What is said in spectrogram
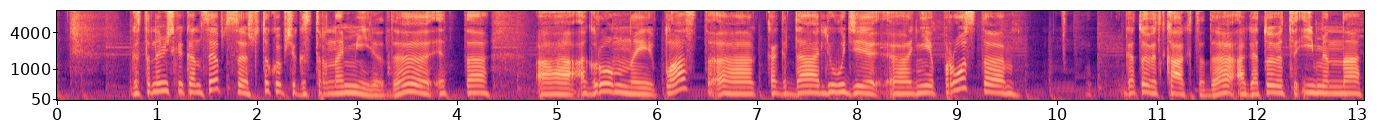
Гастрономическая концепция, что такое вообще гастрономия? Да? Это а, огромный пласт, а, когда люди а, не просто готовят как-то, да, а готовят именно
